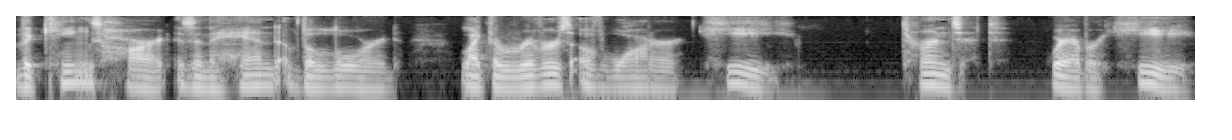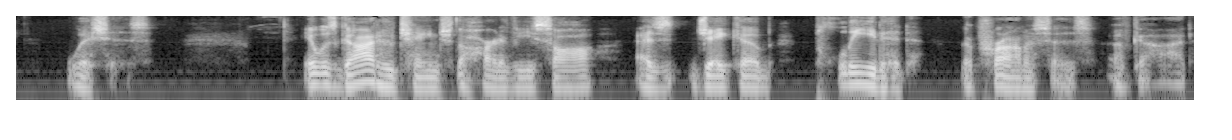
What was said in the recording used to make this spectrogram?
The king's heart is in the hand of the Lord, like the rivers of water. He turns it wherever he wishes. It was God who changed the heart of Esau as Jacob pleaded the promises of God.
